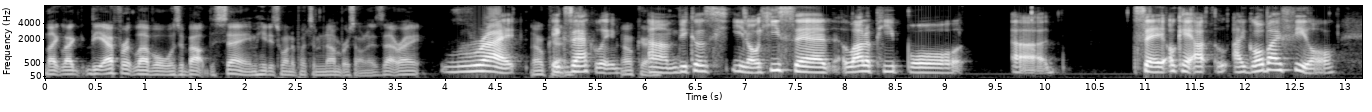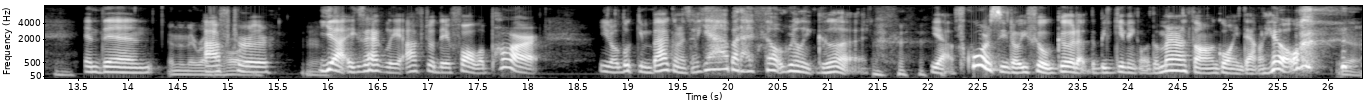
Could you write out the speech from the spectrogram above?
like like the effort level was about the same. He just wanted to put some numbers on it. Is that right? Right. Okay. Exactly. Okay. Um, because you know he said a lot of people uh, say, okay, I, I go by feel, Mm-hmm. and then And then they run too hard. after, yeah. exactly. After they fall apart, you know, looking back on it, say, yeah, but I felt really good. yeah, of course, you know, you feel good at the beginning of the marathon going downhill. yeah,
